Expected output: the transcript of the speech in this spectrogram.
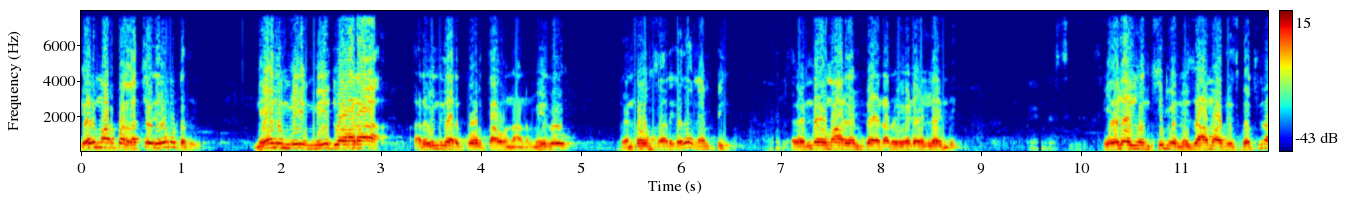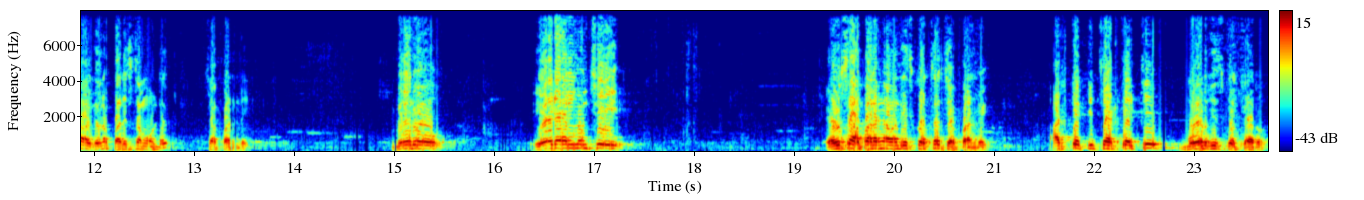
పేరు మార్పు లక్ష్యం ఏముంటుంది నేను మీ మీ ద్వారా అరవింద్ గారు కోరుతా ఉన్నాను. మీరు రెండవసారి కదా ఎంపీ. రెండవ మారు ఎంపీ అయినారు. ఏడేళ్ళైంది. ఏడేళ్ళ నుంచి మీరు నిజామాబాద్ తీసుకొచ్చిన ఏదైనా పరిశ్రమ ఉంటే చెప్పండి. మీరు ఏడేళ్ళ నుంచి వ్యవసాయ పరంగా ఏమైనా తీసుకొచ్చారో చెప్పండి. అట్టెక్కిచ్చి అట్టెక్కి బోర్డు తీసుకొచ్చారు.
